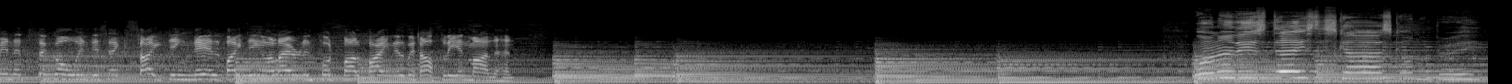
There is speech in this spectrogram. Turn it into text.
minutes to go in this exciting nail-biting All-Ireland football final with Offaly and Monaghan. One of these days the sky's gonna break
